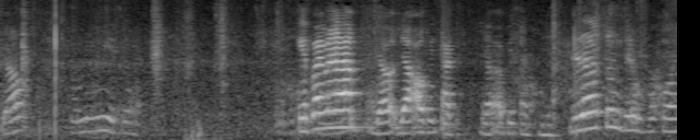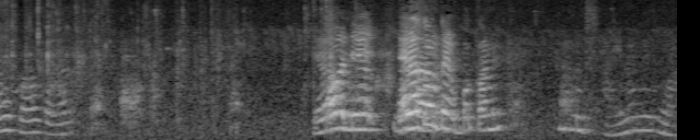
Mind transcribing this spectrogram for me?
เดี๋ยวมันไม่มีดเลยเก็บไปไหมครับเดี๋ยวเดี๋ยวเอาไปตัดเดี๋ยวเอาไปตัดเนี่ยเดี๋ยวเราต้องเตรียมอุปกรณ์ให้พร้อมก่อนนะเดี๋ยววันนี้เดี๋ยวเราต้องเตรียมอุปกรณ์ให้มันสายมากไม่หว่า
